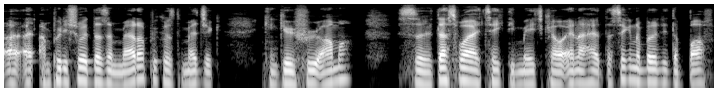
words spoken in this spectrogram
I, i'm pretty sure it doesn't matter because the magic can go through armor. So that's why i take the mage cowl and i had the second ability the buff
